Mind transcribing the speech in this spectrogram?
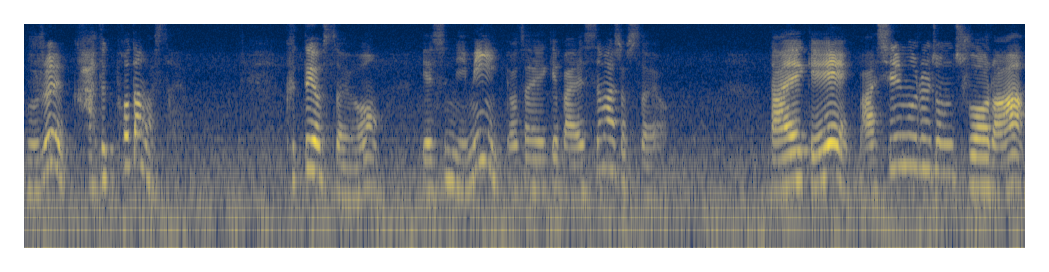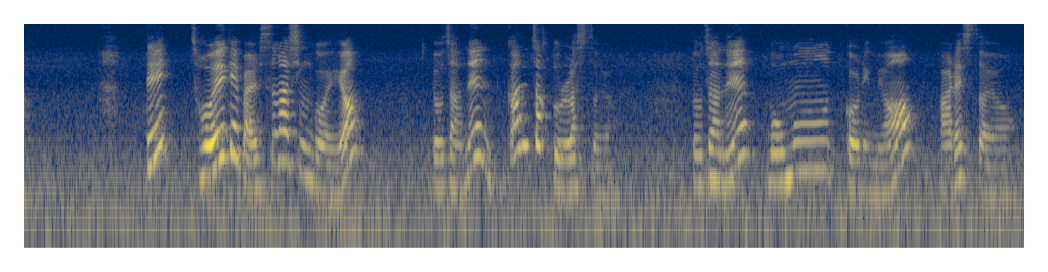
물을 가득 퍼담았어요. 그때였어요. 예수님이 여자에게 말씀하셨어요. 나에게 마실 물을 좀 주어라. 네? 저에게 말씀하신 거예요? 여자는 깜짝 놀랐어요. 여자는 머뭇거리며 말했어요.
